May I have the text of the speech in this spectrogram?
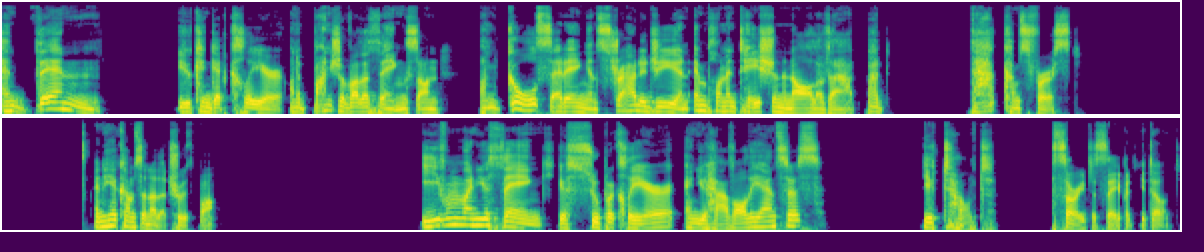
And then you can get clear on a bunch of other things on, on goal setting and strategy and implementation and all of that. But that comes first. And here comes another truth bomb. Even when you think you're super clear and you have all the answers, you don't. Sorry to say, but you don't.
